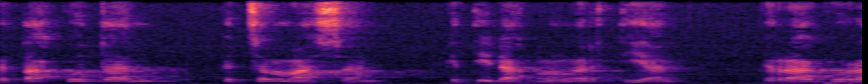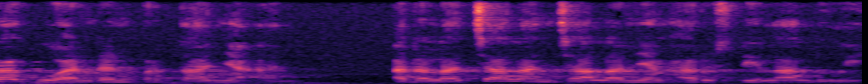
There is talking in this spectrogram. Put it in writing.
ketakutan, kecemasan, ketidakmengertian, keraguan-raguan dan pertanyaan adalah jalan-jalan yang harus dilalui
